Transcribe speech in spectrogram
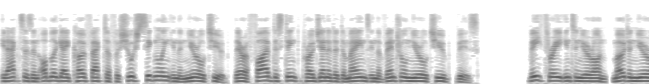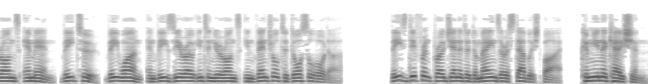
It acts as an obligate cofactor for shush signaling in the neural tube. There are five distinct progenitor domains in the ventral neural tube, viz. V3 interneuron, motor neurons MN, V2, V1, and V0 interneurons in ventral to dorsal order. These different progenitor domains are established by communication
